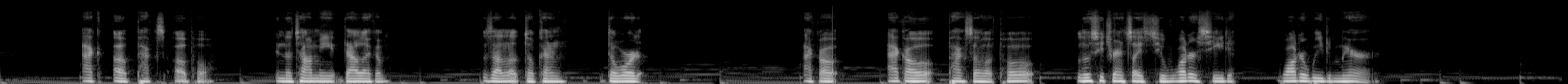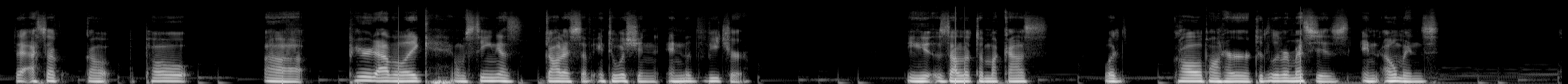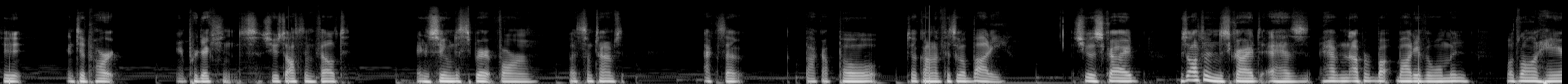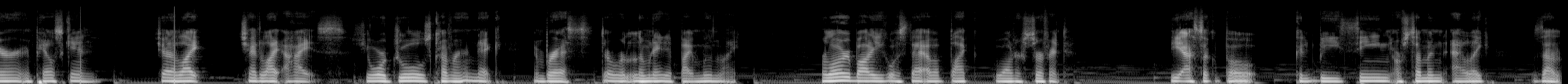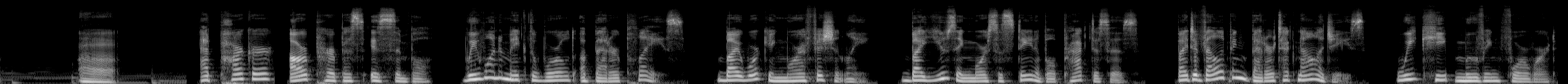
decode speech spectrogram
Akapaksopo. In the Otomi dialect of Zaltocan, the word Ako Ako Paxo Po Lucy translates to water seed waterweed mirror. The Asako Po uh, appeared out of the lake and was seen as goddess of intuition and the future. The Zalotomakas would call upon her to deliver messages and omens to and to part in predictions. She was often felt and assumed a spirit form, but sometimes Axapakapo took on a physical body. She was described was often described as having the upper body of a woman with long hair and pale skin. She had a light she had light eyes. She wore jewels covering her neck and breasts that were illuminated by moonlight. Her lower body was that of a black water serpent. The Asakapo could be seen or summoned at Lake Zal. Uh, at Parker, our purpose is simple we want to make the world a better place by working more efficiently, by using more sustainable practices, by developing better technologies. We keep moving forward.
